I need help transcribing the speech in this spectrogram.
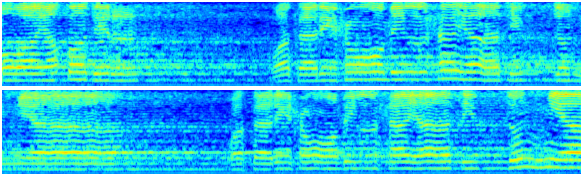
ويقدر. وفرحوا بالحياة الدنيا. وفرحوا بالحياة الدنيا.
